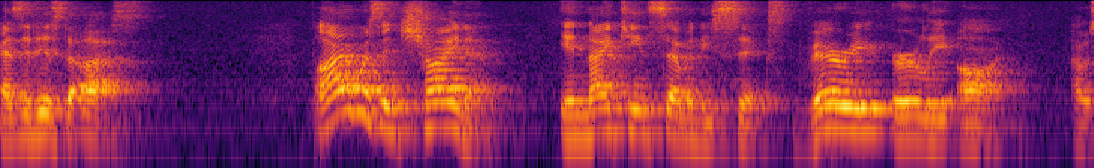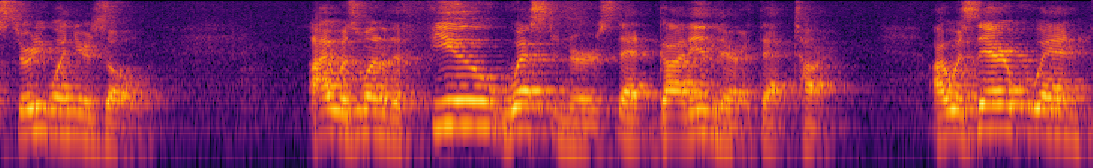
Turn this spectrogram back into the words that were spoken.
as it is to us. I was in China in 1976, very early on. I was 31 years old. I was one of the few Westerners that got in there at that time. I was there when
